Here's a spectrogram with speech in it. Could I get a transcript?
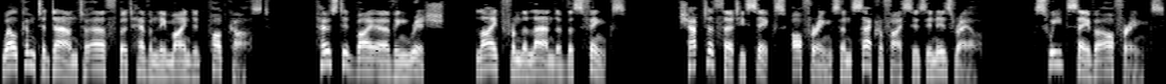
Welcome to Down to Earth but Heavenly Minded podcast. Hosted by Irving Risch. Light from the Land of the Sphinx. Chapter 36 Offerings and Sacrifices in Israel. Sweet Savor Offerings.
